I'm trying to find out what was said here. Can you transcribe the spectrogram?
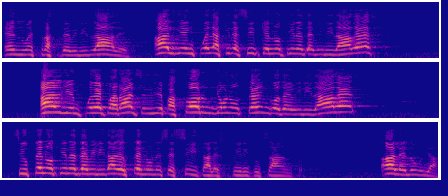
En nuestras debilidades. ¿Alguien puede aquí decir que no tiene debilidades? Alguien puede pararse y dice, pastor, yo no tengo debilidades. Si usted no tiene debilidades, usted no necesita al Espíritu Santo. Aleluya.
